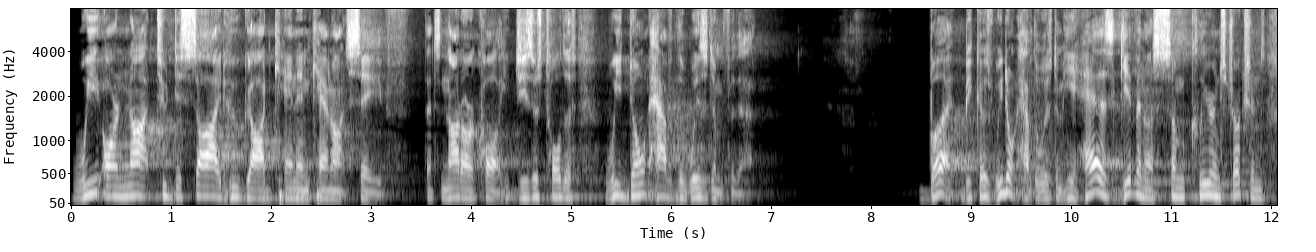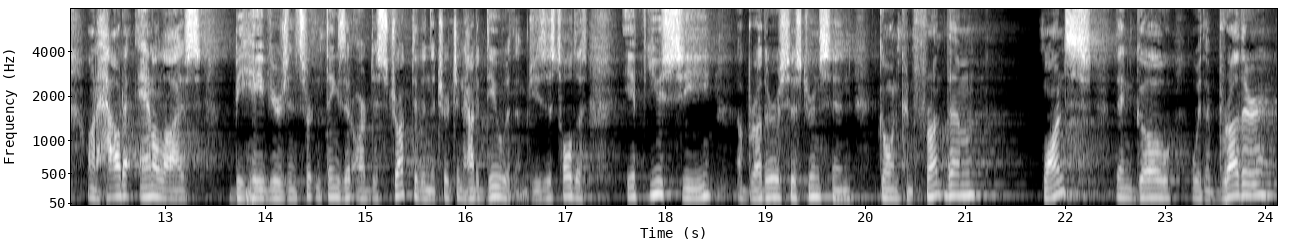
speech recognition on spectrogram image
We are not to decide who God can and cannot save. That's not our call. Jesus told us we don't have the wisdom for that. But because we don't have the wisdom, he has given us some clear instructions on how to analyze behaviors and certain things that are destructive in the church and how to deal with them. Jesus told us, if you see a brother or sister in sin, go and confront them once, then go with a brother,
